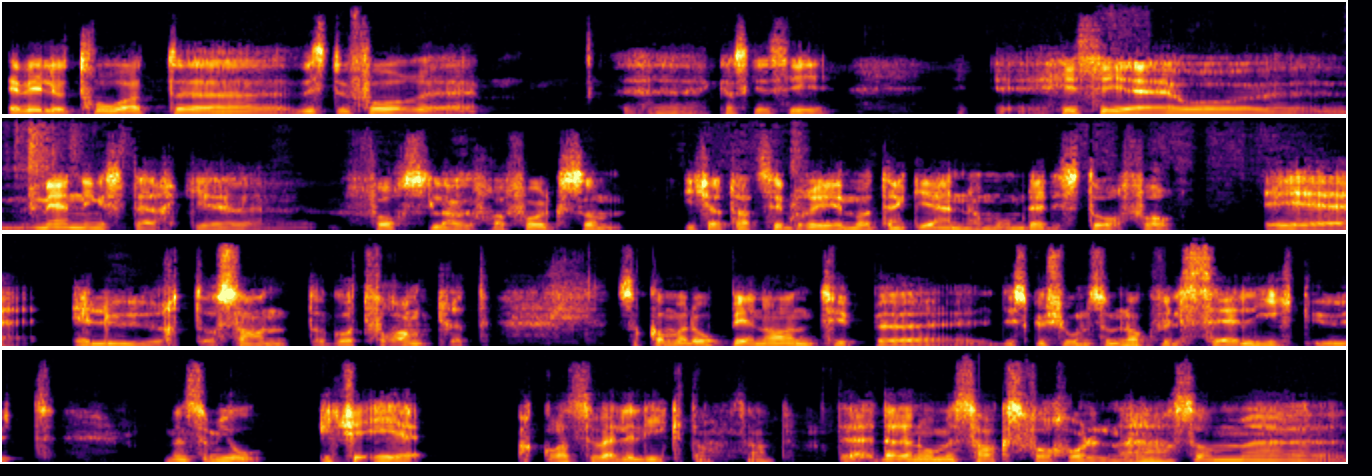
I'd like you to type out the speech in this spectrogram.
jeg, vil jo tro at uh, hvis du får uh, hva skal jeg si hissige og meningssterke forslag fra folk som ikke har tatt seg bryet med å tenke gjennom om det de står for er, er lurt og sant og godt forankret, så kommer det opp i en annen type diskusjon som nok vil se lik ut, men som jo ikke er akkurat så veldig lik. da, sant? Det, det er noe med saksforholdene her som, uh,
